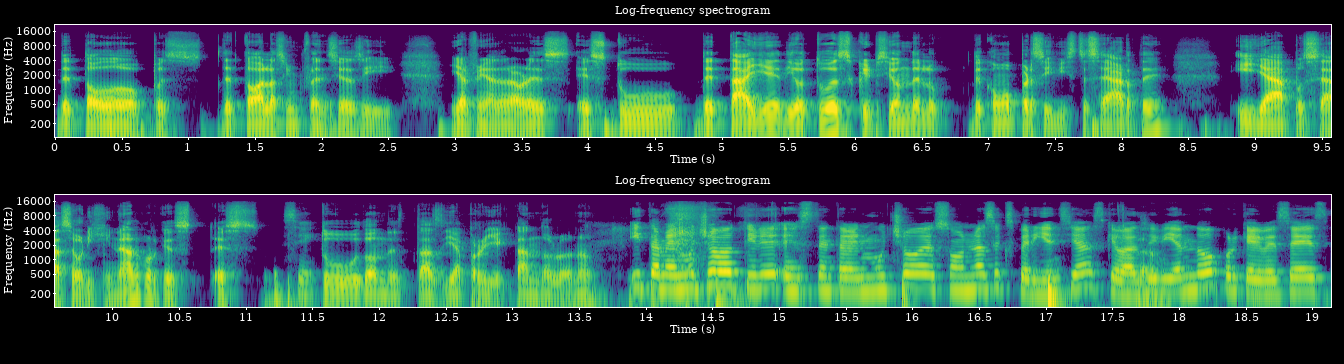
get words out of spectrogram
de todo, pues de todas las influencias y, y al final de la hora es, es tu detalle, digo, tu descripción de, lo, de cómo percibiste ese arte y ya pues se hace original porque es, es tú donde estás ya proyectándolo, ¿no? Y también mucho, tiene, este, también mucho son las experiencias que vas viviendo porque hay veces,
